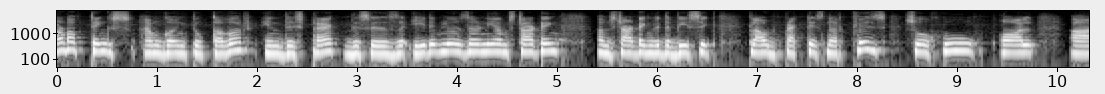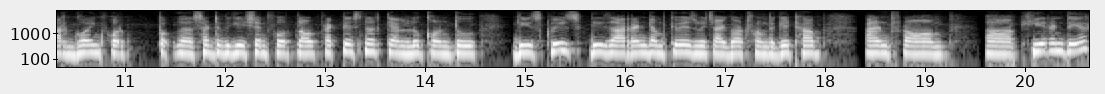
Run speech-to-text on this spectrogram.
lot of things i'm going to cover in this track. This is the aws journey i'm starting. I'm starting with the basic cloud practitioner quiz. So who all are going for uh, certification for cloud practitioner can look onto these quiz. These are random quiz which i got from the github and from uh, here and there.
